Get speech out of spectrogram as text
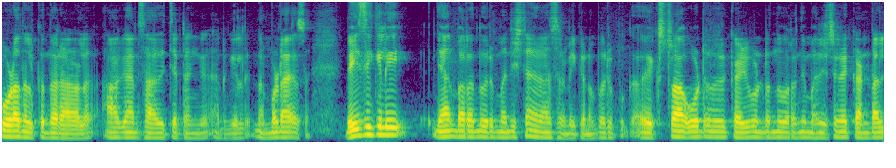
കൂടെ നിൽക്കുന്ന ഒരാൾ ആകാൻ സാധിച്ചിട്ടെങ്കിൽ നമ്മുടെ ബേസിക്കലി ഞാൻ പറയുന്ന ഒരു മനുഷ്യനാകാൻ ശ്രമിക്കണം. ഒരു എക്സ്ട്രാ ഓർഡിനറി കഴിവുണ്ടെന്ന് പറഞ്ഞ് മനുഷ്യനെ കണ്ടാൽ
